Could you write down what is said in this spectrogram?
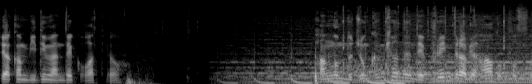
이것도 약간 믿으면 안 될 것 같아요 방금도 좀 끊겼는데 프레임 드랍이 하나도 없었어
